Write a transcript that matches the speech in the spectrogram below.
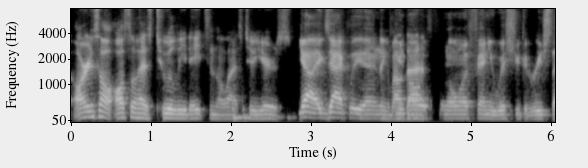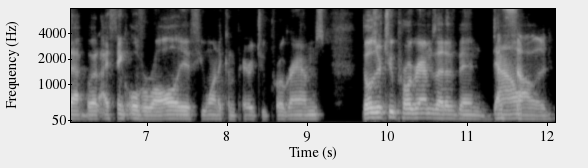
Arkansas also has two elite eights in the last two years. Yeah, exactly. And Think about you know, that. An Illinois fan, you wish you could reach that. But I think overall, if you want to compare two programs, those are two programs that have been That's down. solid.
